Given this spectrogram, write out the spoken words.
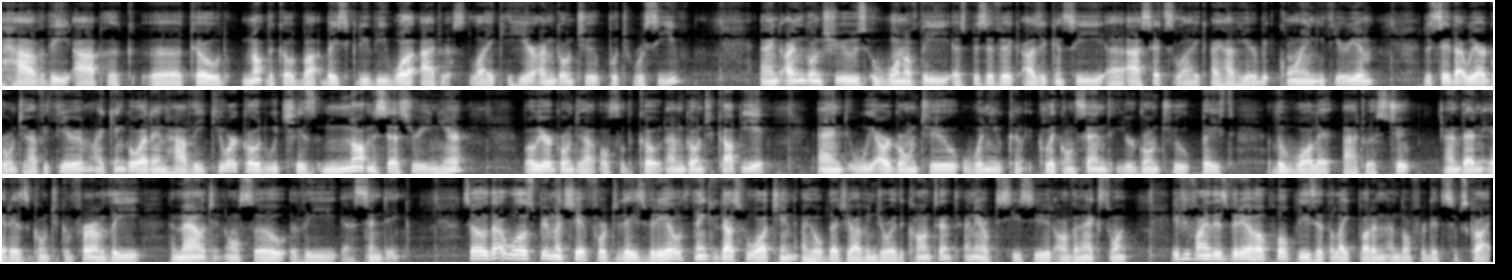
have the app uh, uh, code not the code but basically the wallet address. Like here I'm going to put receive and I'm going to choose one of the uh, specific as you can see uh, assets. Like I have here Bitcoin Ethereum let's say that we are going to have Ethereum, I can go ahead and have the QR code, which is not necessary in here, but we are going to have also the code. I'm going to copy it, and we are going to, when you click on send, you're going to paste the wallet address too. And then it is going to confirm the amount and also the uh, sending. So that was pretty much it for today's video. Thank you guys for watching. I hope that you have enjoyed the content and I hope to see you soon on the next one. If you find this video helpful, please hit the like button and don't forget to subscribe.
